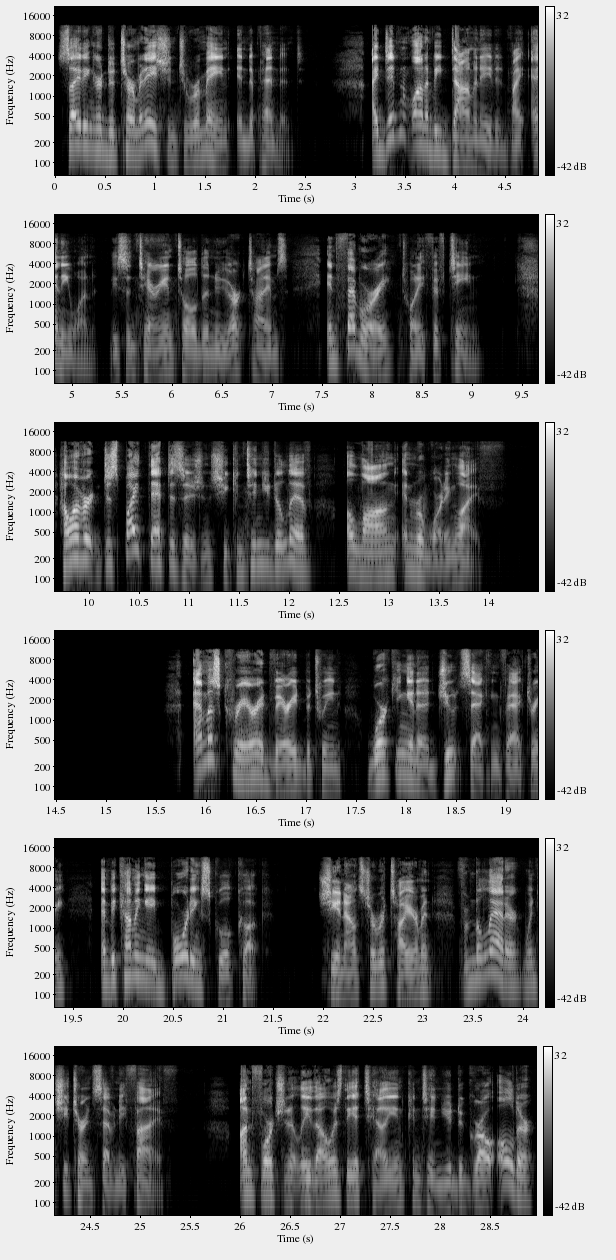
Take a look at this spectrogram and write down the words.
citing her determination to remain independent. I didn't want to be dominated by anyone, the Centurion told the New York Times in February 2015. However, despite that decision, she continued to live a long and rewarding life. Emma's career had varied between working in a jute sacking factory and becoming a boarding school cook. She announced her retirement from the latter when she turned 75. Unfortunately though, as the Italian continued to grow older,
